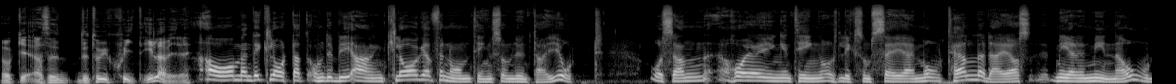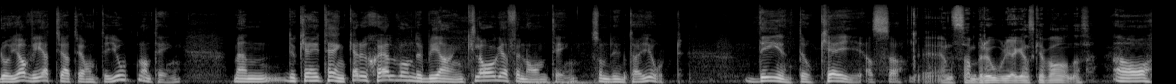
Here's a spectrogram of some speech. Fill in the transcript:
Och alltså, du tog ju skitilla vid det. Ja, men det är klart att om du blir anklagad för någonting som du inte har gjort och sen har jag ju ingenting att liksom säga emot heller där. Jag, mer än mina ord och jag vet ju att jag inte gjort någonting. Men du kan ju tänka dig själv om du blir anklagad för någonting som du inte har gjort. Det är inte okej okay, alltså. Ensambror, jag är ganska van alltså. Ja,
